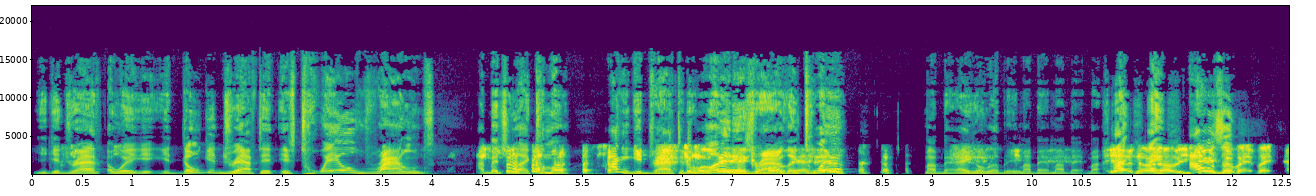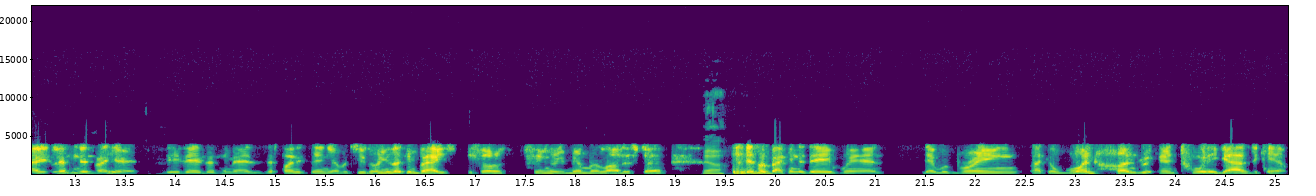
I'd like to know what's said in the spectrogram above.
You get drafted. Well, you, you don't get drafted. It's twelve rounds. I bet you like, come on, I can get drafted in on, one of these Come on, rounds. like man. twelve. My bad. I ain't gonna rub it in. My bad. My bad. My, Yeah, I, no, no. You I was though, a, but, but hey, listen to this right here. DJ, listen, man. This is the funny thing ever too. When you're looking back, you, you sort of seem to remember a lot of this stuff. yeah. This was back in the day when they would bring like a 120 guys to camp.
